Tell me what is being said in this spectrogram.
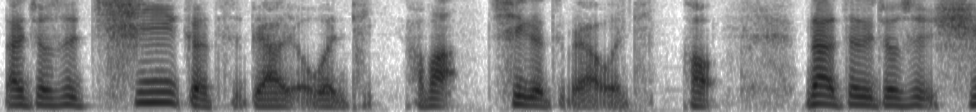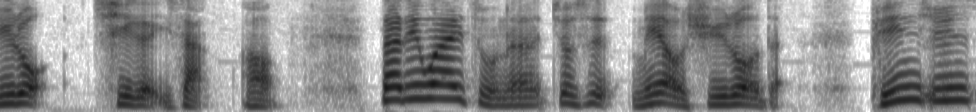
那就是七个指标有问题，好不好？七个指标有问题，好，那这个就是虚弱七个以上，好。那另外一组呢，就是没有虚弱的，平均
